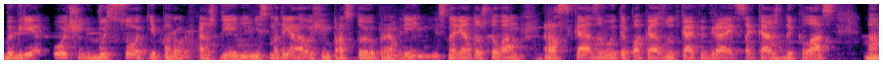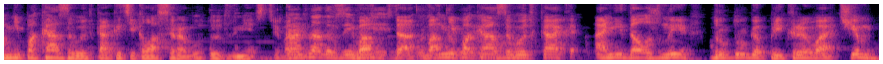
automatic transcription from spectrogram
в игре очень высокий порог вхождения, несмотря на очень простое управление, несмотря на то, что вам рассказывают и показывают, как играется каждый класс, вам не показывают, как эти классы работают вместе. Вам- Как надо вам, взаимодействовать. да, против вам не показывают, как они должны друг друга прикрывать, чем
